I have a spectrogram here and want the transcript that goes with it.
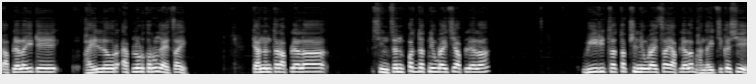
आपल्याला इथे फाईलवर अपलोड करून घ्यायचं आहे. त्यानंतर आपल्याला सिंचन पद्धत निवडायची आपल्याला. विहिरीचा तपशील निवडायचा आहे आपल्याला भांधायची कशी आहे?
